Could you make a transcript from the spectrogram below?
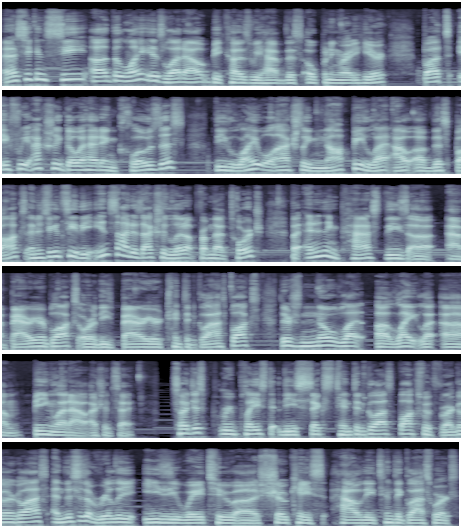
and as you can see, uh, the light is let out because we have this opening right here. But if we actually go ahead and close this, the light will actually not be let out of this box. And as you can see, the inside is actually lit up from that torch, but anything past these uh, uh, barrier blocks or these barrier tinted glass blocks, there's no let, uh, light um, being let out, I should say. So I just replaced these six tinted glass blocks with regular glass, and this is a really easy way to uh, showcase how the tinted glass works.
